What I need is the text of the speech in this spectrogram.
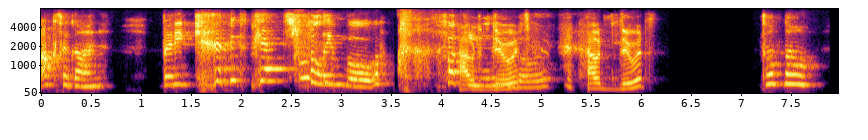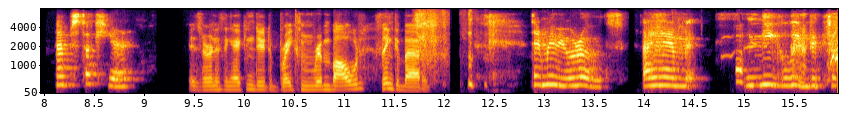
Octagon. But he can't catch Limbo. Fuck How you, to do it? How to do it? Don't know. I'm stuck here. Is there anything I can do to break from Rimbaud? Think about it. There may be roads. I am legally detected.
